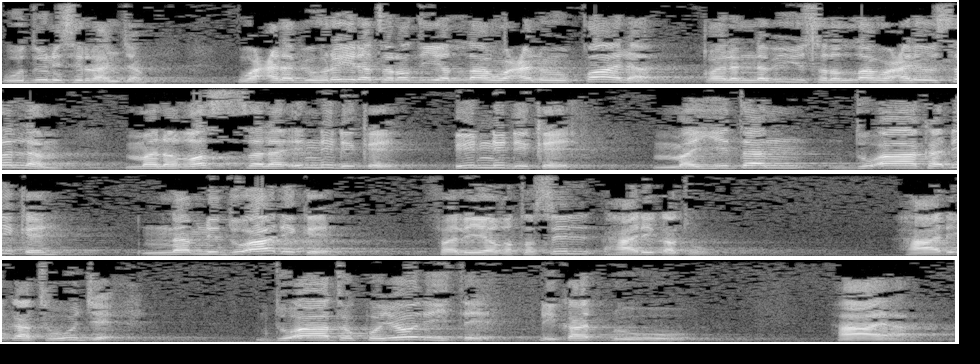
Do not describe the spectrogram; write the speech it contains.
ودون سران جب وعن ابي هريره رضي الله عنه قال قال النبي صلى الله عليه وسلم من غسل اني ديكي اني ديكي ميتا دعاء كديكي نمني دعاء ديكي فليغتسل حارقته حارقته وجه دعاء تكو يو ديته ديكادو هايا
